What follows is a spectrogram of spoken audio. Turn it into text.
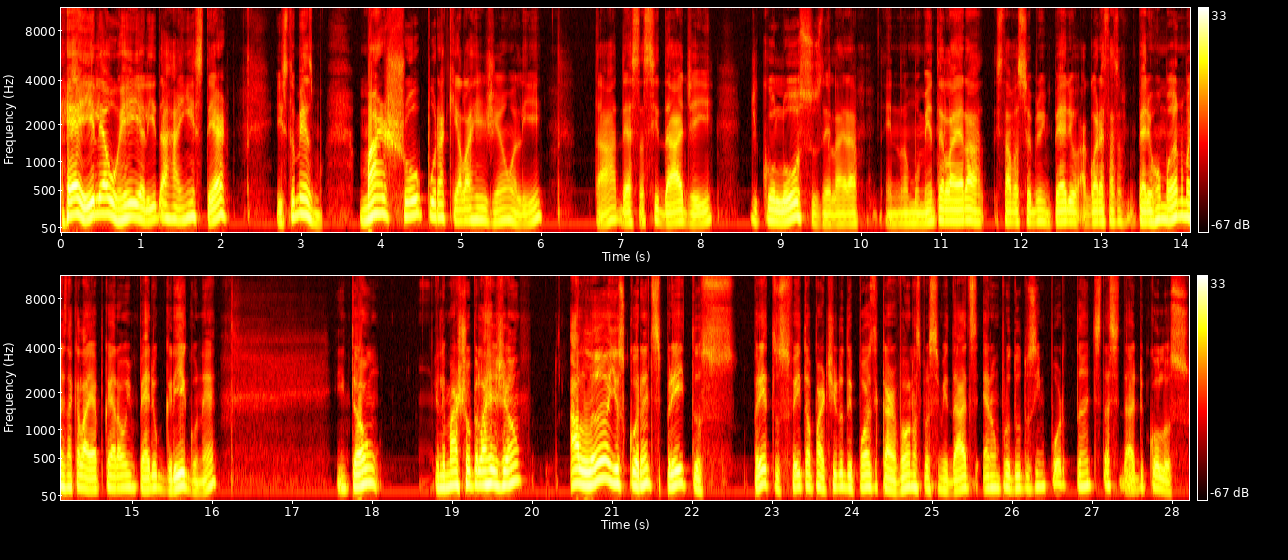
é, ele é o rei ali da rainha Esther, isto mesmo marchou por aquela região ali, tá? Dessa cidade aí de Colossos, né? ela era no momento ela era estava sobre o império, agora está sobre o império romano, mas naquela época era o império grego, né? Então, ele marchou pela região. A lã e os corantes pretos, pretos feitos a partir do depósito de carvão nas proximidades eram produtos importantes da cidade de Colosso.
